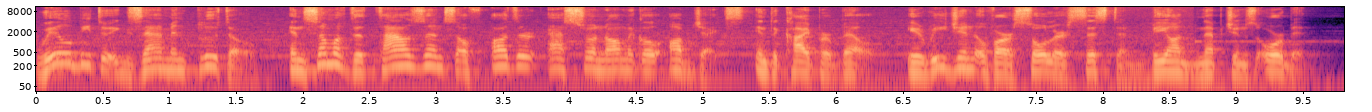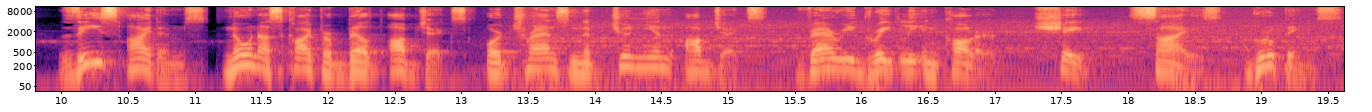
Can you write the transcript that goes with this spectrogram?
will be to examine Pluto and some of the thousands of other astronomical objects in the Kuiper Belt, a region of our solar system beyond Neptune's orbit. These items, known as Kuiper Belt objects or trans-Neptunian objects, vary greatly in color, shape, size, groupings,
